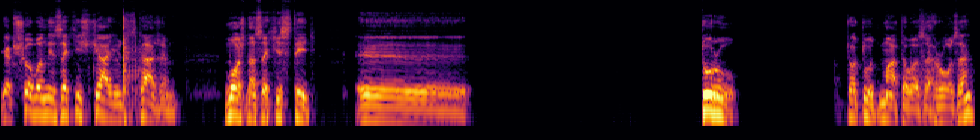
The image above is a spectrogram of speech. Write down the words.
якщо вони захищають, скажімо, можна захистити е- туру, то тут матова загроза.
